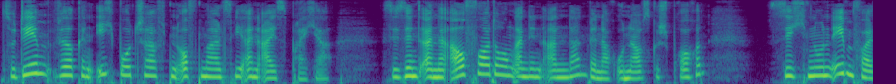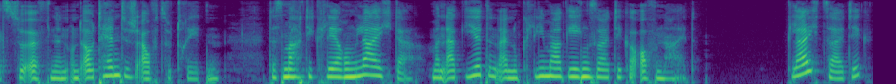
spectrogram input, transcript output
Zudem wirken Ich-Botschaften oftmals wie ein Eisbrecher. Sie sind eine Aufforderung an den anderen, wenn auch unausgesprochen, sich nun ebenfalls zu öffnen und authentisch aufzutreten. Das macht die Klärung leichter. Man agiert in einem Klima gegenseitiger Offenheit. Gleichzeitig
